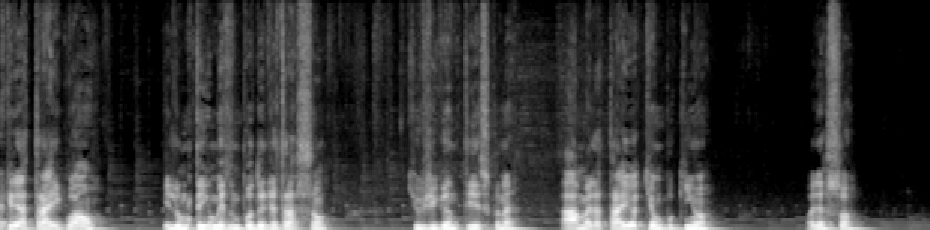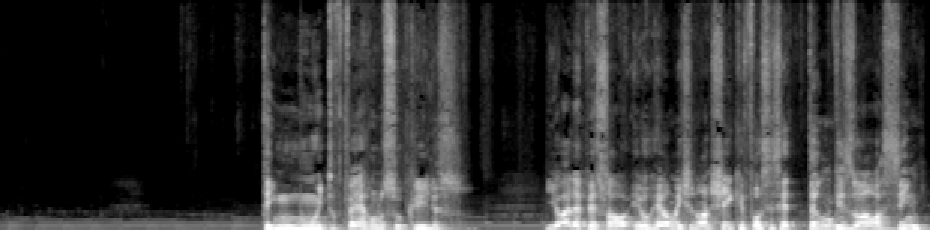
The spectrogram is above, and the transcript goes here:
que ele atrai igual? Ele não tem o mesmo poder de atração que o gigantesco, né? Ah, mas atraiu aqui um pouquinho, ó. Olha só. Tem muito ferro nos sucrilhos. E olha, pessoal, eu realmente não achei que fosse ser tão visual assim.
